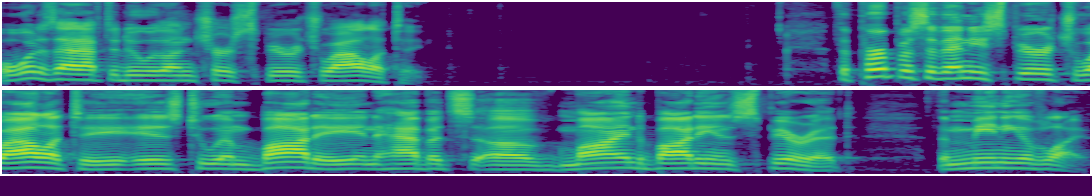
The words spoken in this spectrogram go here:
Well, what does that have to do with unchurched spirituality? The purpose of any spirituality is to embody in habits of mind, body, and spirit the meaning of life.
